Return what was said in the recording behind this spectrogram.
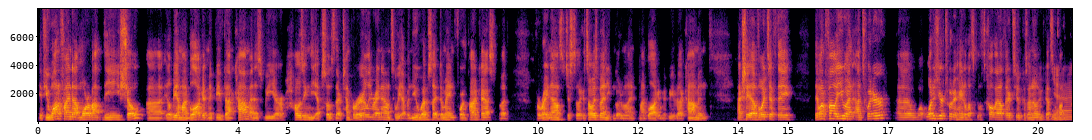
if you want to find out more about the show, uh, it'll be on my blog at mcbeev.com as we are housing the episodes there temporarily right now until we have a new website domain for the podcast. But for right now, it's just like it's always been. You can go to my, my blog at mcbeev.com. And actually, uh, if they they want to follow you on, on Twitter, uh, what, what is your Twitter handle? Let's let's call that out there too, because I know we've got some yeah.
